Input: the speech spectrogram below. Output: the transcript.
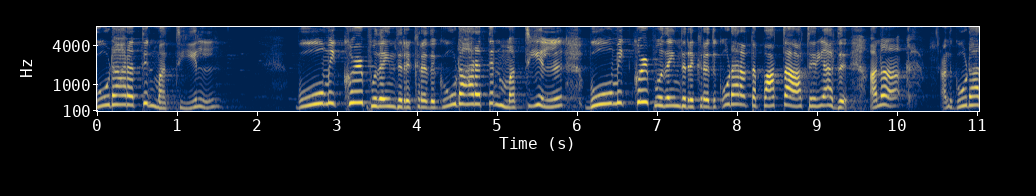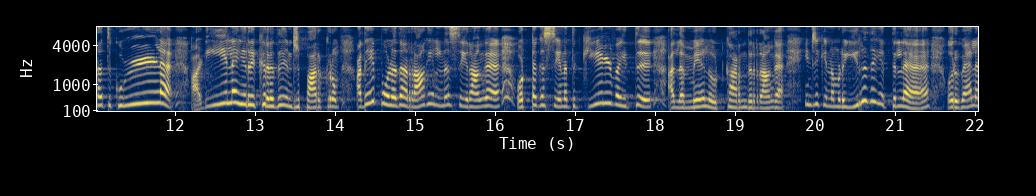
கூடாரத்தின் மத்தியில் பூமிக்குள் புதைந்திருக்கிறது. கூடாரத்தின் மத்தியில் பூமிக்குள் புதைந்திருக்கிறது. கூடாரத்தை பார்த்தா தெரியாது. ஆனால் அந்த கூடாரத்துக்குள்ள அடியில் இருக்கிறது என்று பார்க்கிறோம். அதே போல தான் ராகேல் என்ன செய்கிறாங்க ஒட்டக சேனத்து கீழ் வைத்து அதில் மேலே உட்கார்ந்துடுறாங்க. இன்றைக்கு நம்முடைய இருதயத்தில் ஒரு வேளை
